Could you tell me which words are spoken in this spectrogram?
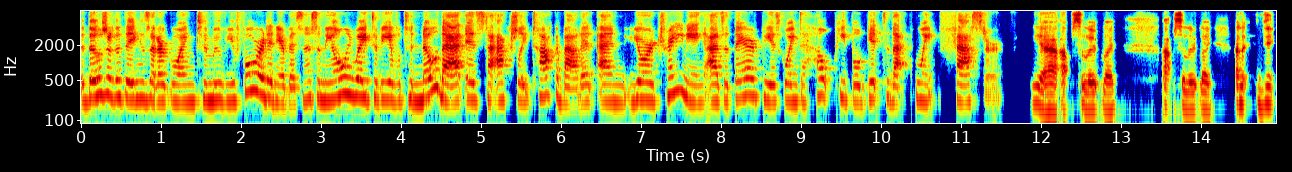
those are the things that are going to move you forward in your business. And the only way to be able to know that is to actually talk about it. And your training as a therapy is going to help people get to that point faster. Yeah absolutely. Absolutely. And the,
